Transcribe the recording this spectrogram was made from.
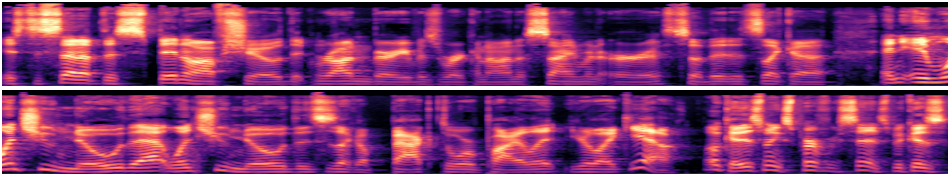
is to set up this spin-off show that Roddenberry was working on, Assignment Earth, so that it's like a and and once you know that, once you know this is like a backdoor pilot, you're like, yeah, okay, this makes perfect sense because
